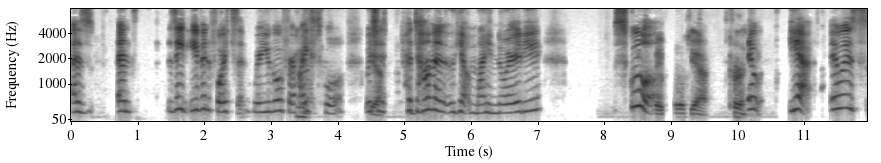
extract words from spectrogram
as and Zaid even Fordson, where you go for mm. high school, which Yeah. is predominantly a minority school. Yeah currently It- yeah, it was.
